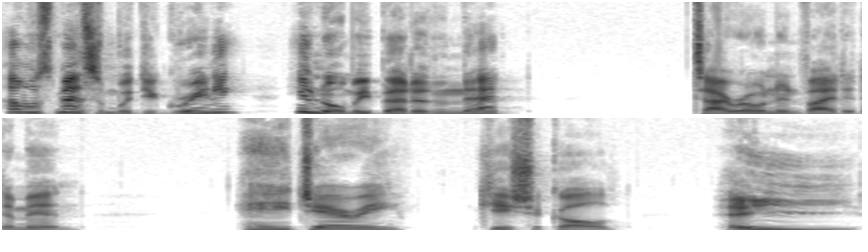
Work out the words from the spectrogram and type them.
I was messing with you, Greenie. You know me better than that. Tyrone invited him in. Hey, Jerry, Keisha called. Hey,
